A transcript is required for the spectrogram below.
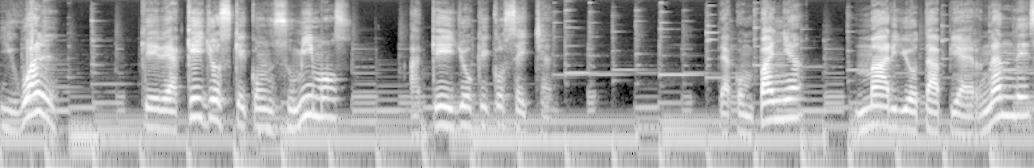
igual que de aquellos que consumimos aquello que cosechan. Te acompaña Mario Tapia Hernández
